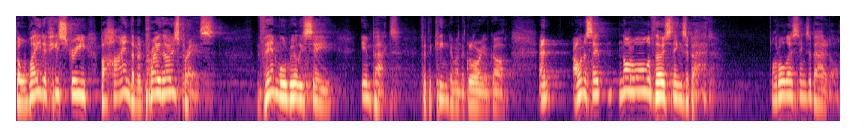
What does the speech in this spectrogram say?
the weight of history behind them and pray those prayers, then we'll really see impact for the kingdom and the glory of God. And I want to say, not all of those things are bad. Not all those things are bad at all.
